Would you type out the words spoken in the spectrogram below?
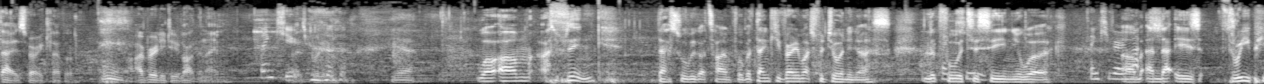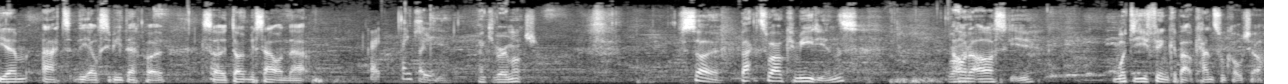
That is very clever. I really do like the name. Thank you. Yeah. Well, um, I think that's all we got time for. But thank you very much for joining us. Look Thank forward you. to seeing your work. Thank you very Um, much. and that is 3 p.m. at the LCB depot. So don't miss out on that. Great. Thank, Thank you. you. Thank you very much. So back to our comedians. I want to ask you, what do you think about cancel culture?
